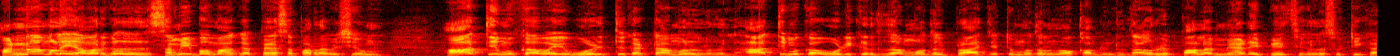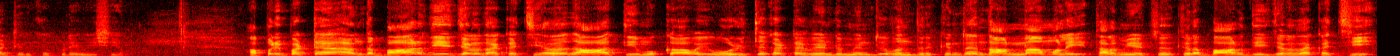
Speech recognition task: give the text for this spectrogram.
அண்ணாமலை அவர்கள் சமீபமாக பேசப்படுற விஷயம் அதிமுகவை ஒழித்து கட்டாமல் இல்லை அதிமுக ஒழிக்கிறது தான் முதல் ப்ராஜெக்ட் முதல் நோக்கம் அப்படின்றது அவருடைய பல மேடை பேச்சுகளில் சுட்டி காட்டியிருக்கக்கூடிய விஷயம். அப்படிப்பட்ட அந்த பாரதிய ஜனதா கட்சி அதாவது அதிமுகவை ஒழித்து கட்ட வேண்டும் என்று வந்திருக்கின்ற இந்த அண்ணாமலை தலைமையேற்றிருக்கிற பாரதிய ஜனதா கட்சி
